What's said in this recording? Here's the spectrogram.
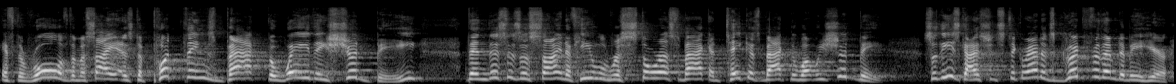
if the role of the Messiah is to put things back the way they should be, then this is a sign of He will restore us back and take us back to what we should be. So these guys should stick around. It's good for them to be here.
